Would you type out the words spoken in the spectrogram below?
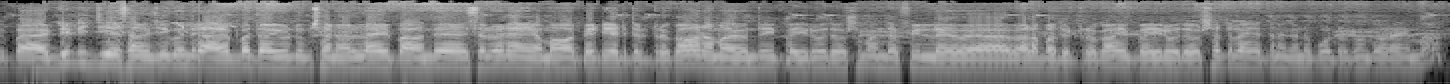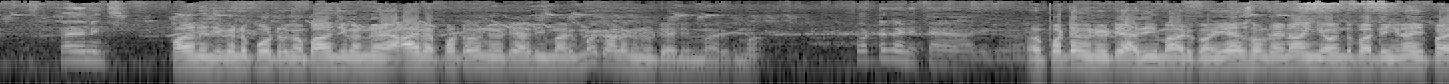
இப்போ டிடிஜிஎஸ் ஜிகுந்திர அயபத்தா யூடியூப் சேனலில் இப்போ வந்து செல்வனை அம்மாவை பேட்டி எடுத்துட்டு இருக்கோம். நம்ம வந்து இப்போ இருபது வருஷமா இந்த ஃபீல்டில் வேலை பார்த்துட்டு இருக்கோம். இப்போ இருபது வருஷத்தில் எத்தனை கன்று போட்டிருக்கோம் தோராயமா? பதினஞ்சு. பதினஞ்சு கன்று போட்டிருக்கோம். பதினஞ்சு கன்று அதில் பொட்டை கண்ணுட்டி அதிகமாக இருக்குமா கால கண்ணுட்டி அதிகமாக இருக்குமா? பொட்டை கண்ணுட்டி அதிகமாக இருக்கும். ஏன் சொல்கிறேன்னா இங்கே வந்து பார்த்தீங்கன்னா இப்போ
